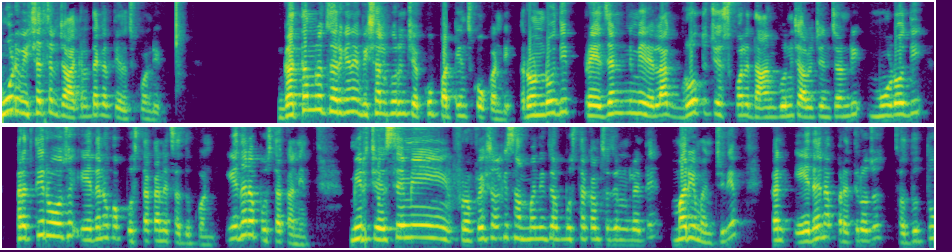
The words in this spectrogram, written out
మూడు విషయాలు చాలా జాగ్రత్తగా తెలుసుకోండి. గతంలో జరిగిన విషయాల గురించి ఎక్కువ పట్టించుకోకండి. రెండోది ప్రెజెంట్ని మీరు ఎలా గ్రోత్ చేసుకోవాలి దాని గురించి ఆలోచించండి. మూడోది ప్రతిరోజు ఏదైనా ఒక పుస్తకాన్ని చదువుకోండి. ఏదైనా పుస్తకాన్ని. మీరు చేసే మీ ప్రొఫెషనల్కి సంబంధించిన పుస్తకం చదివినట్లయితే మరీ మంచిది. కానీ ఏదైనా ప్రతిరోజు చదువుతూ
